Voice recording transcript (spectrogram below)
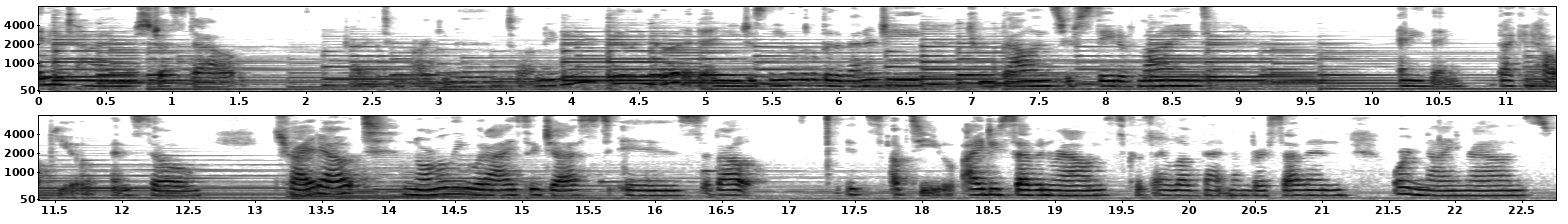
anytime you're stressed out, got into an argument, or maybe you're feeling good and you just need a little bit of energy to rebalance your state of mind. Anything that can help you. And so try it out. Normally, what I suggest is about it's up to you. I do seven rounds because I love that number seven, or nine rounds,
